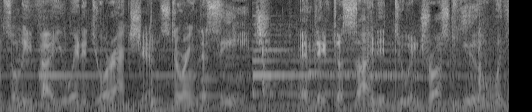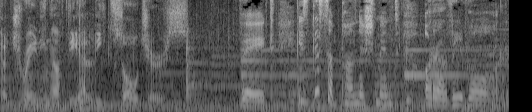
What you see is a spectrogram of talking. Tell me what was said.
Council evaluated your actions during the siege, and they've decided to entrust you with the training of the elite soldiers. Wait, is this a punishment or a reward?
